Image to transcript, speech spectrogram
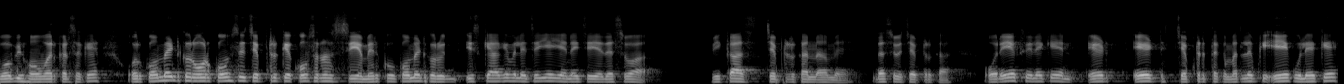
वो भी होमवर्क कर सके। और कमेंट करो, और कौन से चैप्टर के क्वेश्चन चाहिए? मेरे को कमेंट करो, इसके आगे वाले चाहिए या नहीं चाहिए? दसवा विकास चैप्टर का नाम है, दसवें चैप्टर का। और एक से लेके एट एट चैप्टर तक मतलब कि एक को लेके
